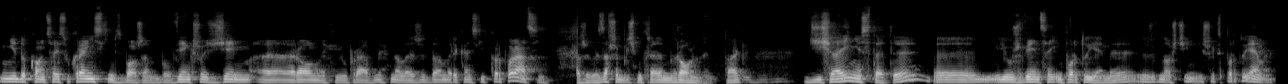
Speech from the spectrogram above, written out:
nie do końca jest ukraińskim zbożem, bo większość ziem e, rolnych i uprawnych należy do amerykańskich korporacji. Zawsze byliśmy krajem rolnym, tak? Dzisiaj niestety y, już więcej importujemy żywności niż eksportujemy.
